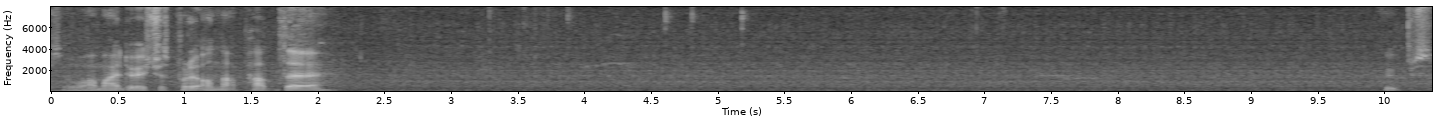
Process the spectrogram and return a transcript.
So what I might do is just put it on that pad there. Oops.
